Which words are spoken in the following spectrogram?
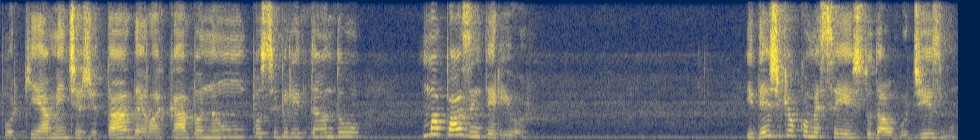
Porque a mente agitada ela acaba não possibilitando uma paz interior. E desde que eu comecei a estudar o budismo,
